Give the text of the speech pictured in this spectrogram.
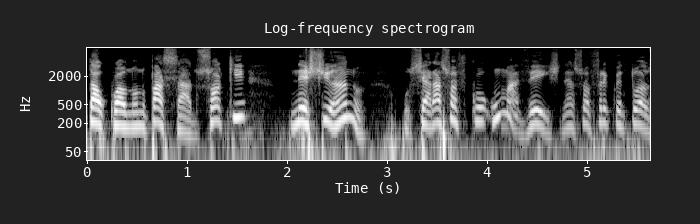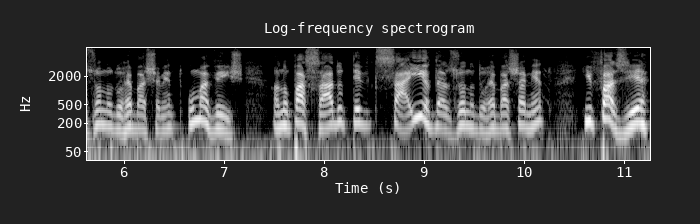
tal qual no ano passado. Só que neste ano o Ceará só ficou uma vez, né? Só frequentou a zona do rebaixamento uma vez. Ano passado teve que sair da zona do rebaixamento e fazer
